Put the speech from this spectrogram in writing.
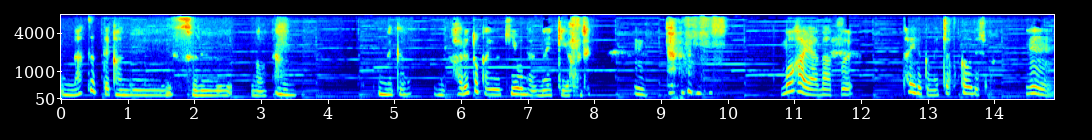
夏って感じするな。うん。なんか、春とかいう気温じゃない気がする。もはや夏。体力めっちゃ使うでしょ。うん。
